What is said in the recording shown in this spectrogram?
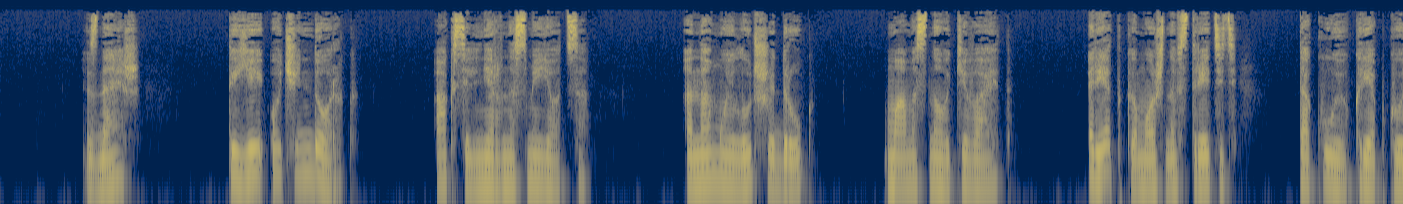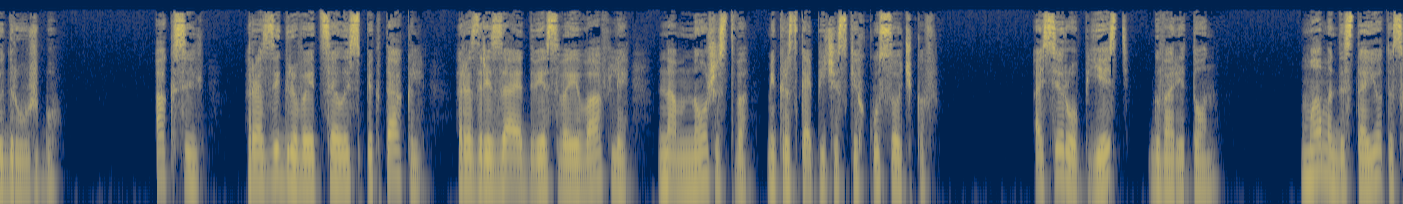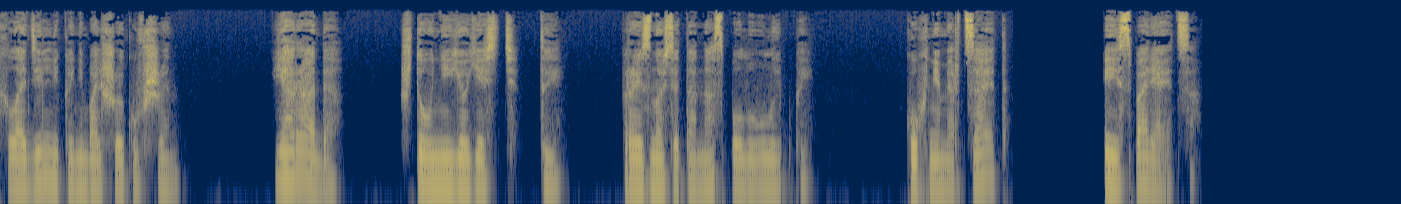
«Знаешь, ты ей очень дорог». Аксель нервно смеется. «Она мой лучший друг». Мама снова кивает. Редко можно встретить такую крепкую дружбу. Аксель разыгрывает целый спектакль, разрезая две свои вафли на множество микроскопических кусочков. «А сироп есть?» — говорит он. Мама достает из холодильника небольшой кувшин. «Я рада, что у нее есть ты», — произносит она с полуулыбкой. Кухня мерцает и испаряется.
